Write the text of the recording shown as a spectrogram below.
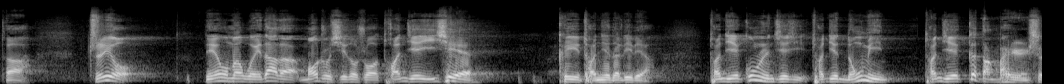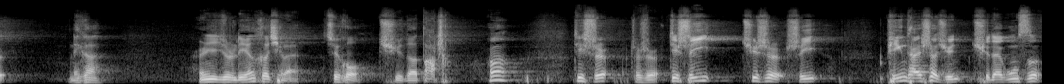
是吧？只有连我们伟大的毛主席都说，团结一切可以团结的力量，团结工人阶级，团结农民，团结各党派人士。你看，人家就是联合起来，最后取得大成啊！第十，这是第十一。趋势十一，平台社群取代公司。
